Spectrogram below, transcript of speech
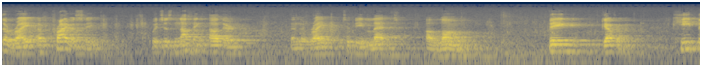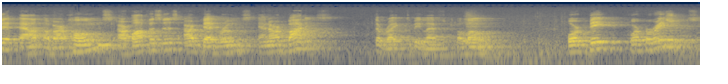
the right of privacy, which is nothing other than the right to be let alone. Big government. Keep it out of our homes, our offices, our bedrooms, and our bodies. The right to be left alone. Or big corporations,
